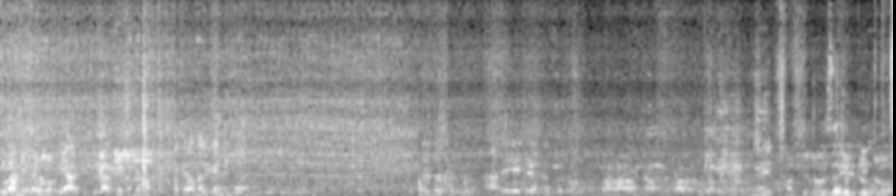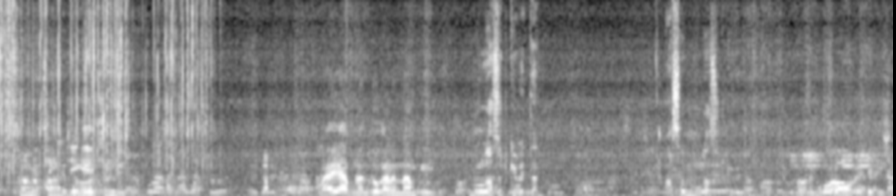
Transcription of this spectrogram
Gracias. ভাই আপনার দোকানের নাম কি? মোল্লা সুটকি বেতান। আসল মোল্লা সুটকি বেতান। এগুলো অনেক বড় বড় এটা কিসে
